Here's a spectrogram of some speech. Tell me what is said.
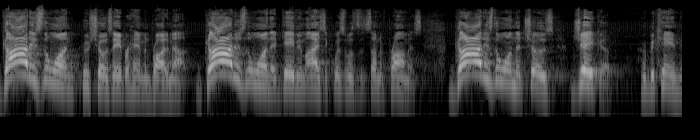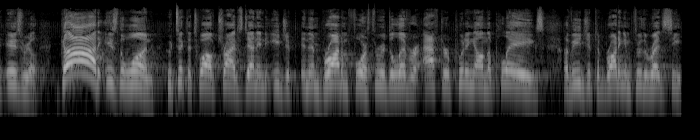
God is the one who chose Abraham and brought him out. God is the one that gave him Isaac, which was the son of promise. God is the one that chose Jacob, who became Israel. God is the one who took the 12 tribes down into Egypt and then brought them forth through a deliverer after putting on the plagues of Egypt and brought him through the Red Sea.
